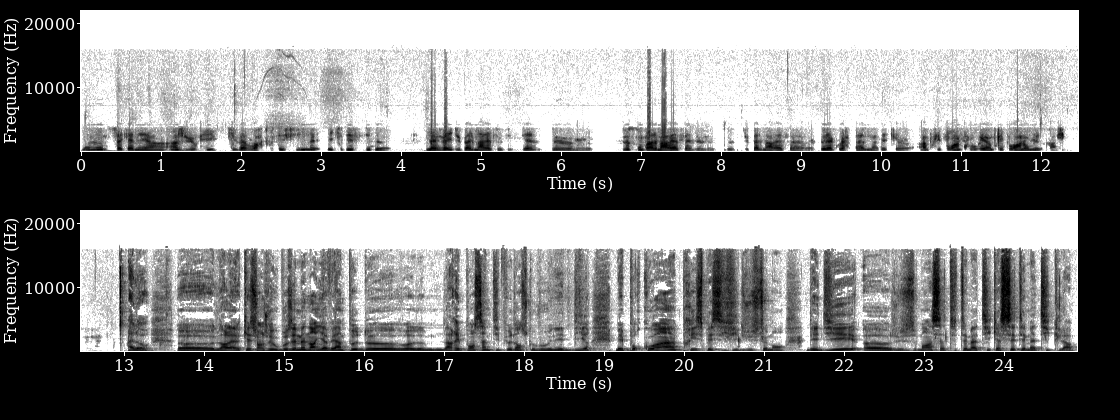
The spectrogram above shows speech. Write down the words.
on monte chaque année un, un jury qui va voir tous ces films et qui décide la veille du palmarès officiel de, de son palmarès, du palmarès de la Queer Palm avec un prix pour un court et un prix pour un long métrage. Alors, euh, dans la question que je vais vous poser maintenant, il y avait un peu de, la réponse un petit peu dans ce que vous venez de dire, mais pourquoi un prix spécifique justement dédié euh, justement à cette thématique, à ces thématiques-là?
